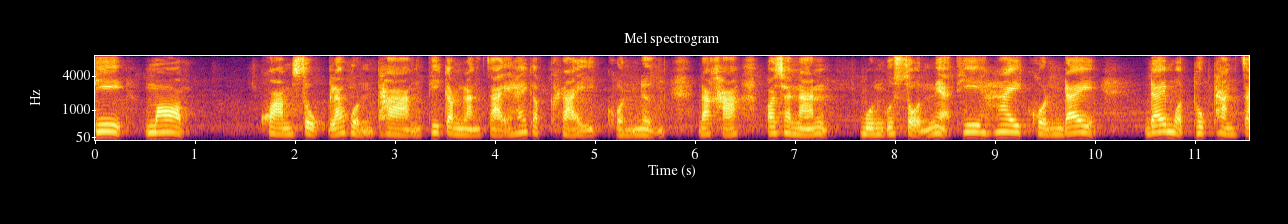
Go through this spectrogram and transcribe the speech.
ที่มอบ ความสุขและหนทางที่กำลังใจให้กับใครอีกคนหนึ่งนะคะ เพราะฉะนั้นบุญกุศลเนี่ยที่ให้คนได้ได้หมดทุกทางใจ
